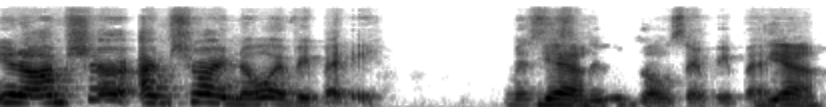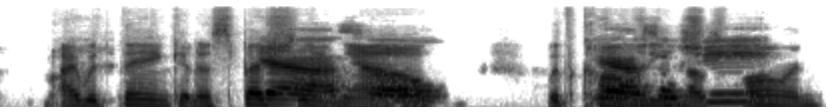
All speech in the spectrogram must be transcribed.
you know I'm sure I'm sure I know everybody. Mrs. Yeah. Liu knows everybody. Yeah, I would think, and especially yeah. now So with yeah, Colony so House she- Fallen.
